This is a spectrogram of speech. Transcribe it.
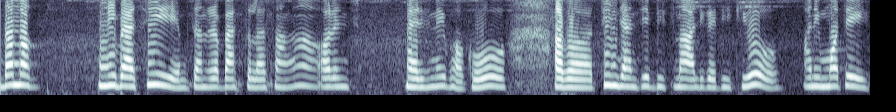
दमक निवासी हेमचन्द्र बास्तोलासँग अरेन्ज म्यारिज नै भएको हो। अब चिनजान चाहिँ बिचमा अलिकति थियो अनि म चाहिँ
